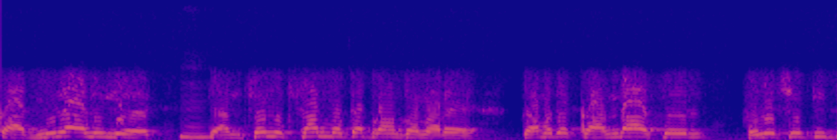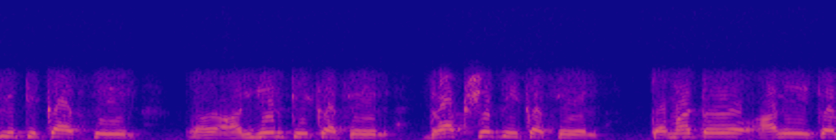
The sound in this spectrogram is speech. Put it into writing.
काढणीला आलेली आहेत त्यांचं नुकसान मोठ्या प्रमाणात होणार आहे. त्यामध्ये कांदा असेल फुलशेतीतली पिकं असतील अंजीर पीक असेल द्राक्ष पीक असेल टोमॅटो आणि इतर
